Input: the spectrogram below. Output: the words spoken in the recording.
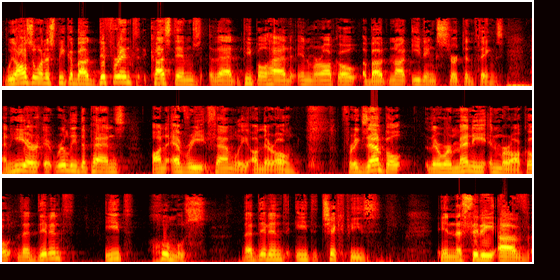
We also want to speak about different customs that people had in Morocco about not eating certain things. And here, it really depends on every family on their own. For example, there were many in Morocco that didn't eat hummus, that didn't eat chickpeas in the city of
